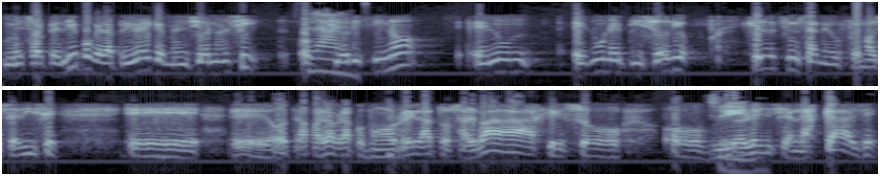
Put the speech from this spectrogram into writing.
me sorprendí porque la primera vez que mencionan, sí, se originó en un, en un episodio, que no se usa eufemo, se dice eh, eh, otra palabra como relatos salvajes o, violencia en las calles.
